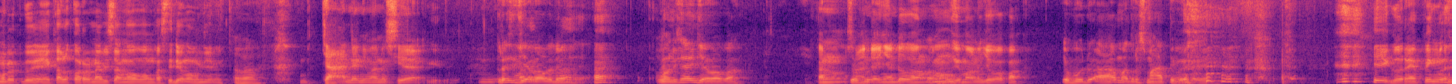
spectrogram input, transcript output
Menurut gue ya kalau corona bisa ngomong pasti dia ngomong gini Apa? bercanda nih manusia gitu Terus jawab apa dong? Hah? Manusianya jawab apa? kan seandainya doang emang gimana jawab apa Ya bodo amat terus mati. Ih gue rapping lu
